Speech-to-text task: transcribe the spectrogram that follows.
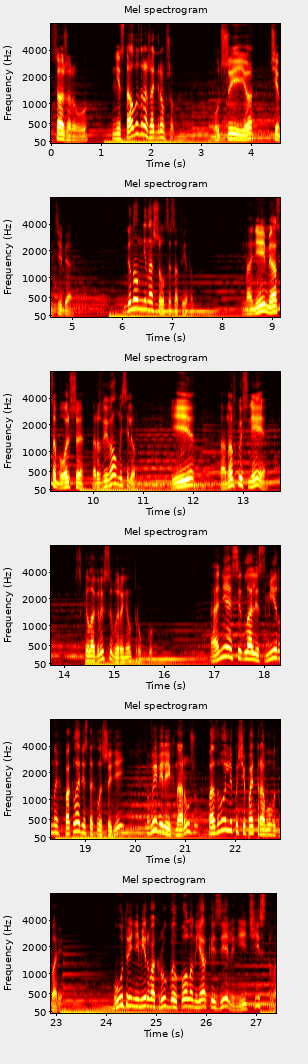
«Сожру!» — не стал возражать Громшок. «Лучше ее, чем тебя!» Гном не нашелся с ответом. «На ней мяса больше», — развивал мысль «И оно вкуснее!» Скалогрыз и выронил трубку. Они оседлали смирных, покладистых лошадей, вывели их наружу, позволили пощипать траву во дворе. Утренний мир вокруг был полон яркой зелени и чистого,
